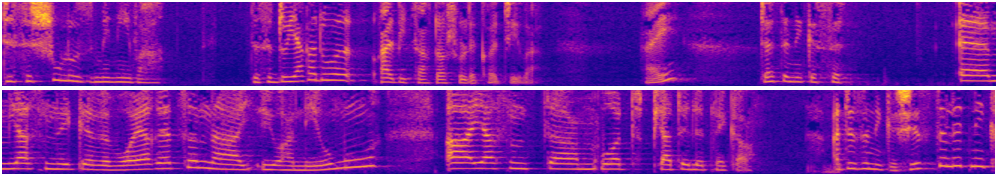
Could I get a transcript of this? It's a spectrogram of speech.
ty se szulu zmieniła. Ty se do jara do Ralbicach do szule chodziła. Hej? Gdzie ty nie sy? Um, ja sam neke vevojarece na Johanneumu a ja sam tam od pjateletnika. A ty si neke šesteletnik,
